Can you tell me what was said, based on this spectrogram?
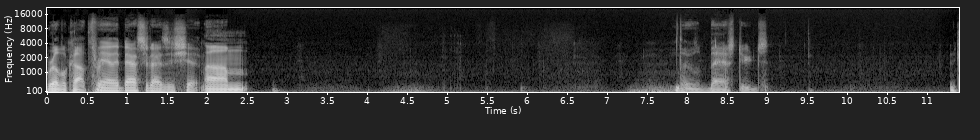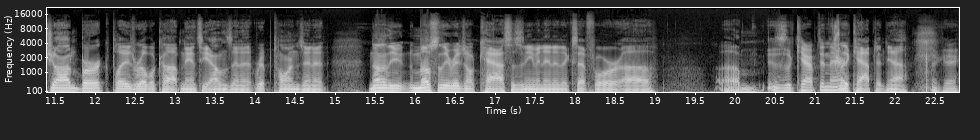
RoboCop 3. Yeah, they bastardize this shit. Um, Those bastards. John Burke plays RoboCop. Nancy Allen's in it. Rip Torn's in it. None of the most of the original cast isn't even in it except for uh, um, Is the captain there? the captain. Yeah. okay.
